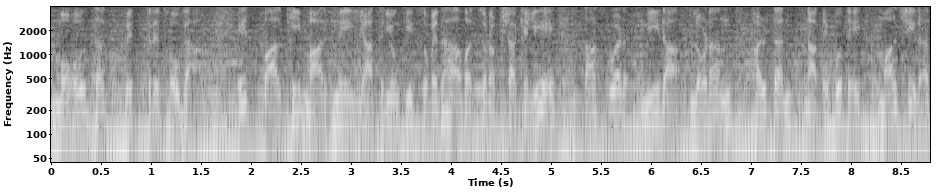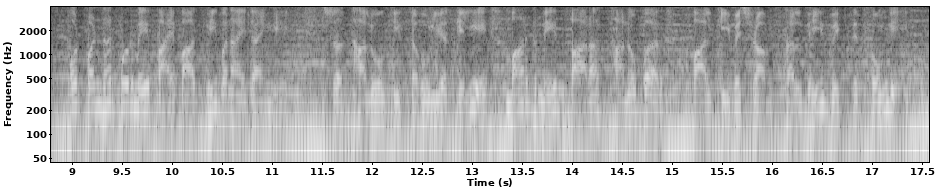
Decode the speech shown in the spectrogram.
मोहोल तक विस्तृत होगा। इस पालकी मार्ग में यात्रियों की सुविधा व सुरक्षा के लिए सासवड़ नीरा लोड़न फल्टन नातेपुते, मालशीरस और पंडरपुर में बाईपास भी बनाए जाएँगे। श्रद्धालुओं की सहूलियत के लिए मार्ग में 12 स्थानों पर पालकी विश्राम स्थल भी विकसित होंगे।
